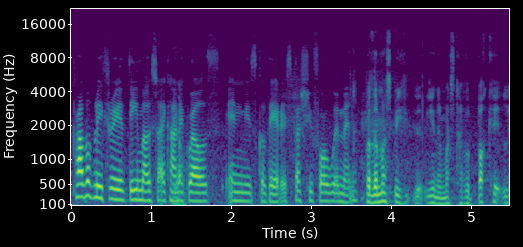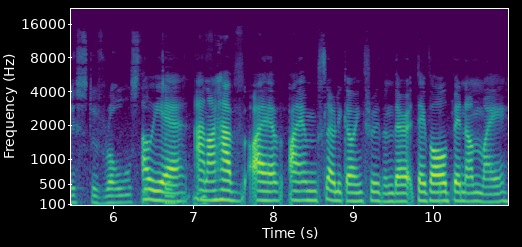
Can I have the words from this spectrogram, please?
probably three of the most iconic Yeah. roles in musical theatre, especially for women. But there must be, you know, must have a bucket list of roles. Oh yeah, and I have, I have, I am slowly going through them. They're, they've all been on my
